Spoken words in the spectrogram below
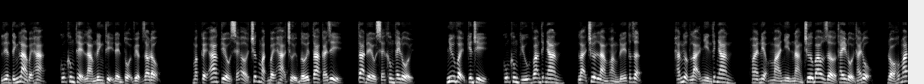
Liên tính là bệ hạ, cũng không thể làm ninh thị đền tội việc giao động. Mặc kệ A Kiều sẽ ở trước mặt bệ hạ chửi bới ta cái gì, ta đều sẽ không thay đổi. Như vậy kiên trì, cũng không cứu vãn thích nhan, lại chưa làm hoàng đế tức giận. Hắn ngược lại nhìn thích nhan, hoài niệm mà nhìn nàng chưa bao giờ thay đổi thái độ, đỏ hốc mắt.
